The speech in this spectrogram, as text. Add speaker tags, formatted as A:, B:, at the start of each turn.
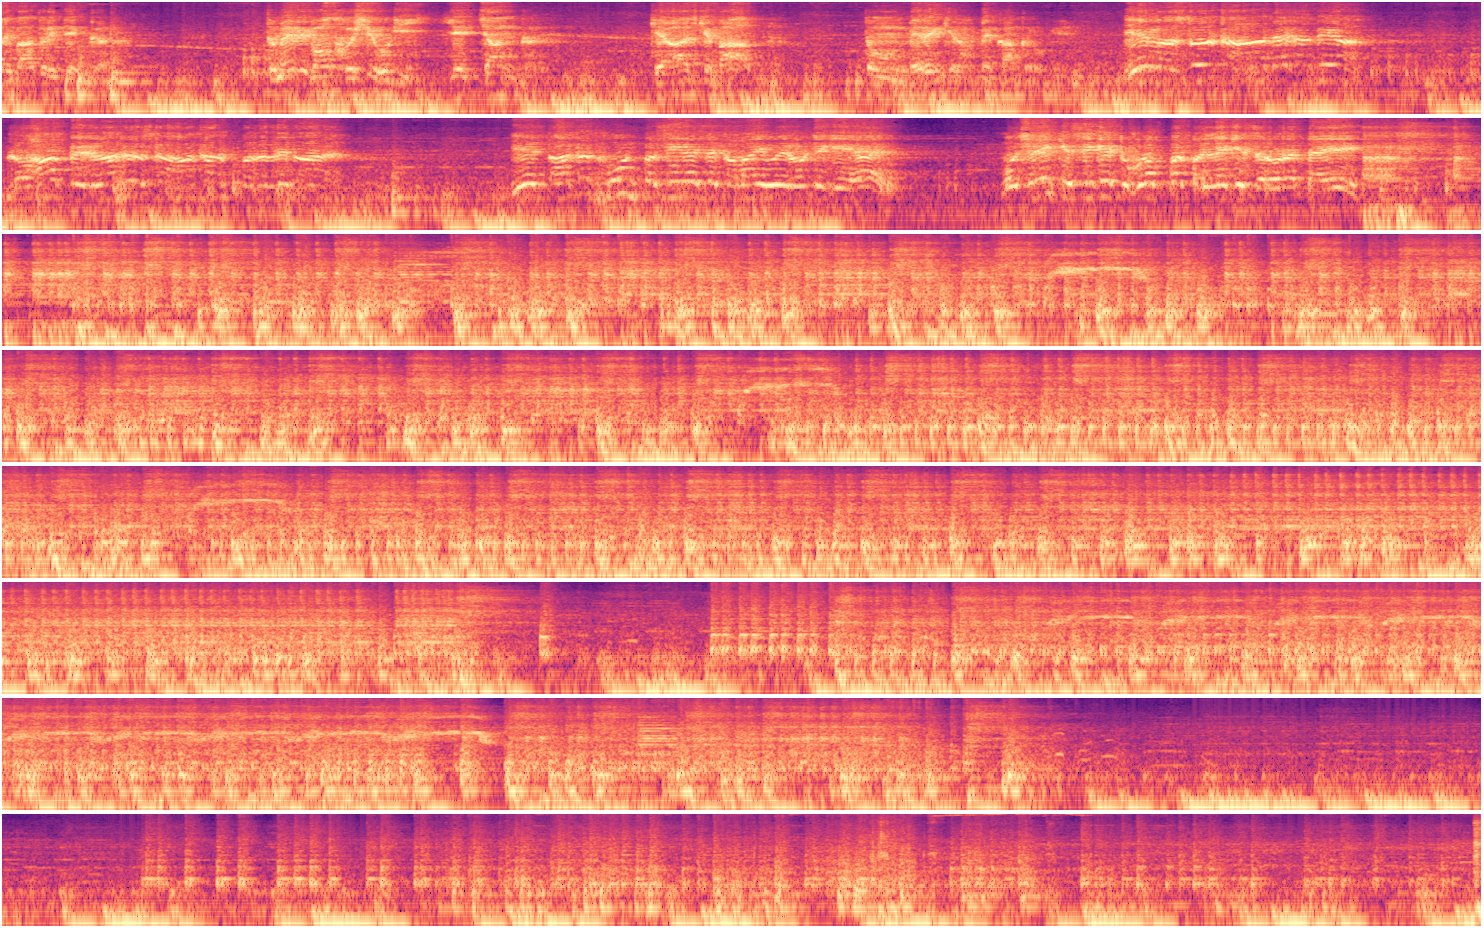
A: तुम्हारी बहादुरी देखकर तुम्हें भी बहुत खुशी होगी, ये जानकर कि आज के बाद तुम मेरे गिरोह में काम करोगे। ये मजदूर
B: का हाथ है कर दिया।
A: लोहा
B: पिघला
A: कर उसका आकार बदल देता है।
B: ये ताकत खून पसीने
A: से कमाई
B: हुई रोटी की है। मुझे किसी के टुकड़ों पर पलने की ज़रूरत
